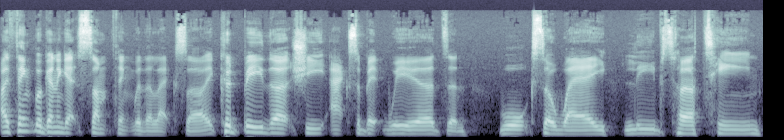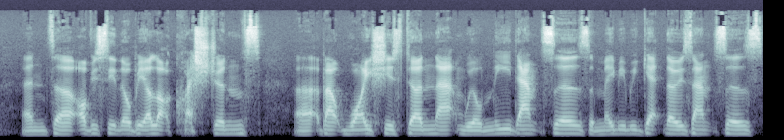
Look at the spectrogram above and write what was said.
I think we're going to get something with Alexa. It could be that she acts a bit weird and walks away, leaves her team, and uh, obviously there'll be a lot of questions uh, about why she's done that, and we'll need answers, and maybe we get those answers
